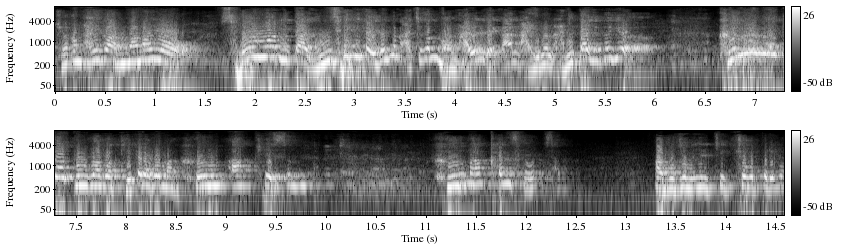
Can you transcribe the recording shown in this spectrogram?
제가 나이가 안 많아요 세월이다 인생이다 이런 건 아직은 못할 내가 나이는 아니다 이거요. 그럼에도 불구하고 뒤돌아보면 험악했습니다. 험악한 세월을 살아. 아버지는 일찍 죽어버리고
